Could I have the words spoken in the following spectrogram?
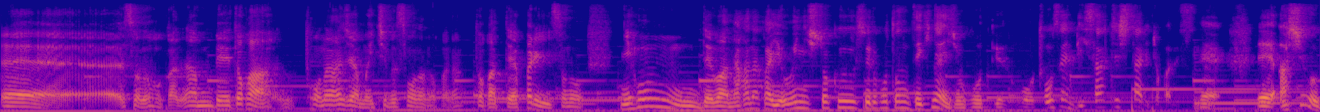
えーその他南米とか東南アジアも一部そうなのかなとかってやっぱりその日本ではなかなか容易に取得することのできない情報っていうのを当然リサーチしたりとかですね、えー足を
